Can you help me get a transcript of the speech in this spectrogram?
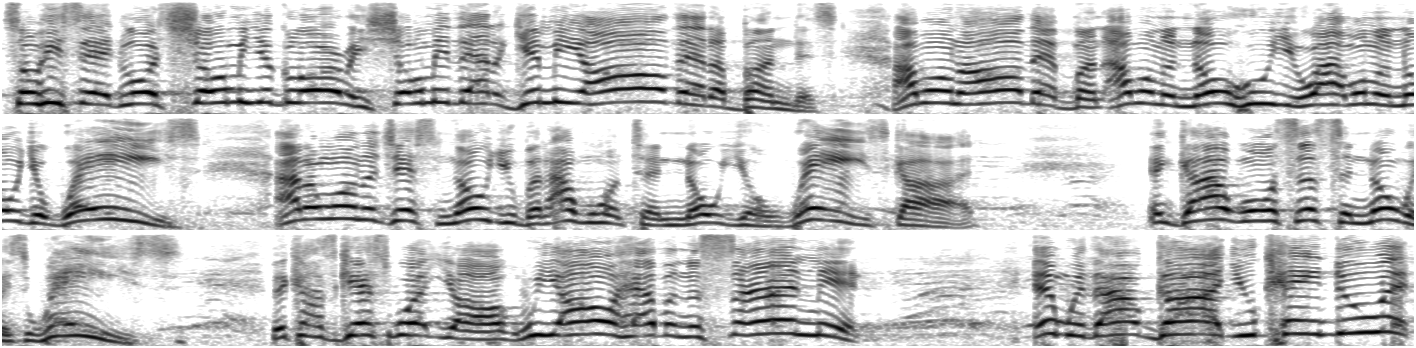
So he said, Lord, show me your glory. Show me that. Give me all that abundance. I want all that abundance. I want to know who you are. I want to know your ways. I don't want to just know you, but I want to know your ways, God. And God wants us to know his ways. Because guess what, y'all? We all have an assignment. And without God, you can't do it.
